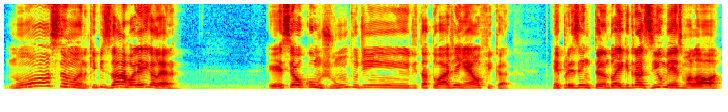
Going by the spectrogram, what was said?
Nossa, mano, que bizarro. Olha aí, galera. Esse é o conjunto de, de tatuagem élfica representando a Yggdrasil mesmo, olha lá, ó.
